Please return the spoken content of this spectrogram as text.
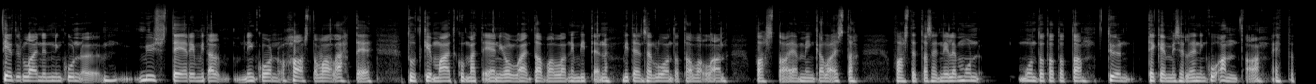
tietynlainen niin kuin mysteeri, mitä niin kuin on haastavaa lähteä tutkimaan, että kun mä teen jollain tavalla, niin miten, miten se luonto tavallaan vastaa ja minkälaista vastetta se niille mun mun tota, tota, työn tekemiselle niin kuin antaa, että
